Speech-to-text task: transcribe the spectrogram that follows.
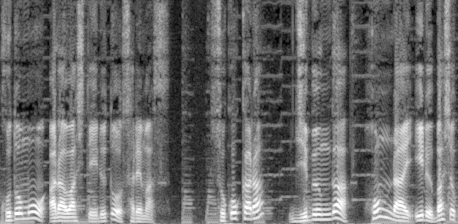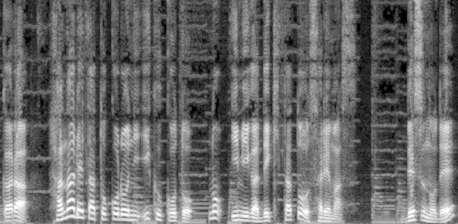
子供を表しているとされます。そこから自分が本来いる場所から離れたところに行くことの意味ができたとされます。ですので、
